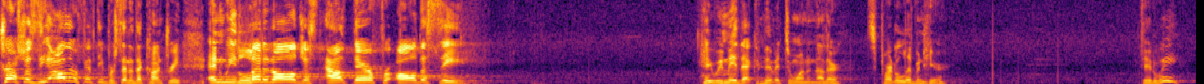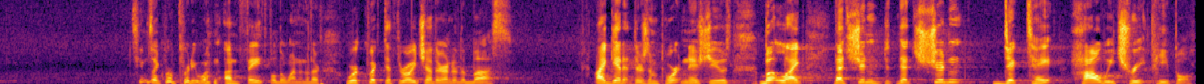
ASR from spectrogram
trashes the other 50% of the country. And we let it all just out there for all to see. Hey, we made that commitment to one another. It's part of living here. Did we? Seems like we're pretty unfaithful to one another. We're quick to throw each other under the bus. I get it. There's important issues, but like that shouldn't that shouldn't dictate how we treat people.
